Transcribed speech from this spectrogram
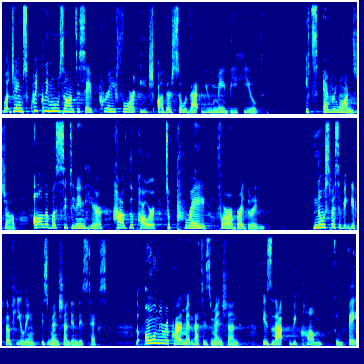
But James quickly moves on to say, pray for each other so that you may be healed. It's everyone's job. All of us sitting in here have the power to pray for our brethren. No specific gift of healing is mentioned in this text. The only requirement that is mentioned is that we come in faith.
